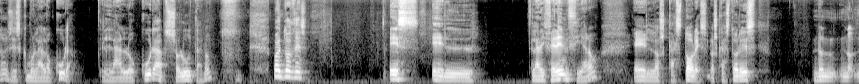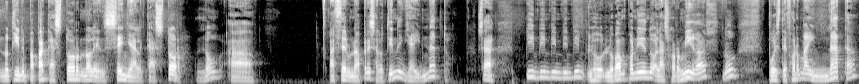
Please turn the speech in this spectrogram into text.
¿no? Es, como la locura, la locura absoluta, ¿no? Bueno, entonces es el, la diferencia, ¿no? En los castores. Los castores no, no, no, tiene papá castor, no le enseña al castor, ¿no? A, hacer una presa, lo tiene ya innato. O sea, bim, bim, bim, bim, lo, lo van poniendo, las hormigas, ¿no? Pues de forma innata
